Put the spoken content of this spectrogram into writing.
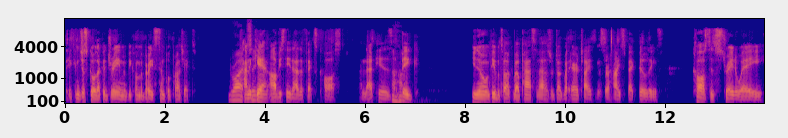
it can just go like a dream and become a very simple project. Right. And so again, obviously that affects cost, and that is Uh-huh. a big. You know, when people talk about passive house or talk about airtightness or high spec buildings, cost is straight away.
